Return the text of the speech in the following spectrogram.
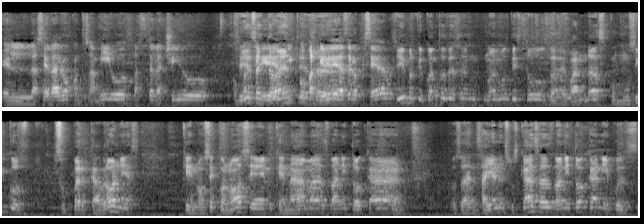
el hacer algo con tus amigos, pasártela chido, compartir, exactamente, ideas, y compartir o sea, ideas de lo que sea, güey. Sí, porque cuántas veces no hemos visto o sea, de bandas con músicos super cabrones que no se conocen, que nada más van y tocan, o sea, ensayan en sus casas, van y tocan y pues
